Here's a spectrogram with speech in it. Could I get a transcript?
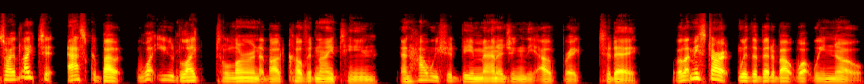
So I'd like to ask about what you'd like to learn about COVID 19 and how we should be managing the outbreak today. Well, let me start with a bit about what we know.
